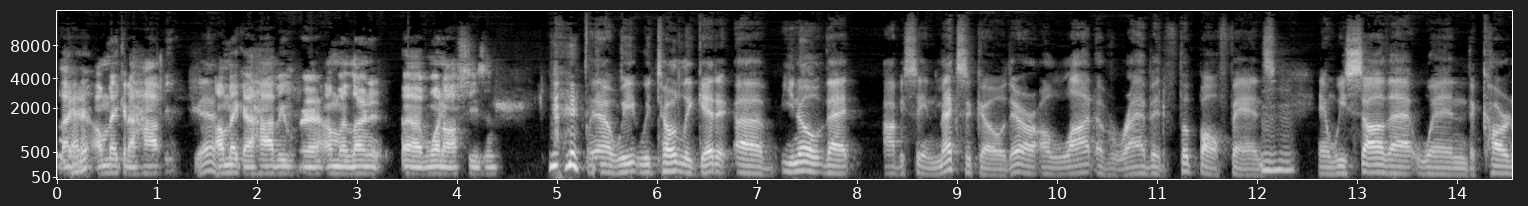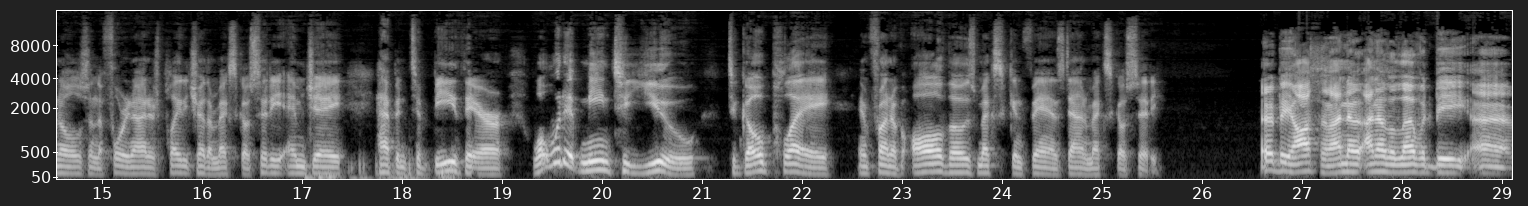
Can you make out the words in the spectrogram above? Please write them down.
like. It. I'll make it a hobby. yeah. I'll make it a hobby where I'm gonna learn it uh, one off season. Yeah, we we totally get it. Uh, you know that obviously in Mexico there are a lot of rabid football fans, mhm. and we saw that when the Cardinals and the 49ers played each other in Mexico City. MJ happened to be there. What would it mean to you to go play in front of all those Mexican fans down in Mexico City? It would be awesome. I know. I know the love would be uh,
